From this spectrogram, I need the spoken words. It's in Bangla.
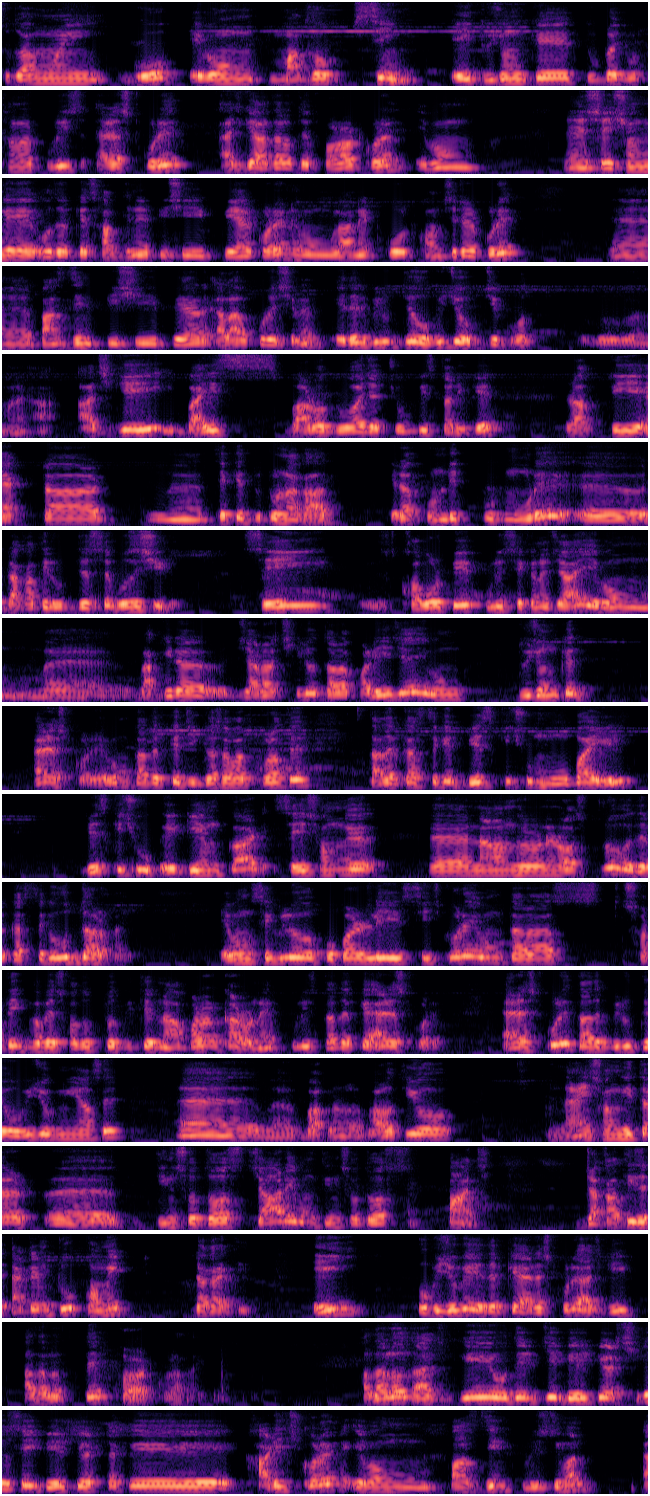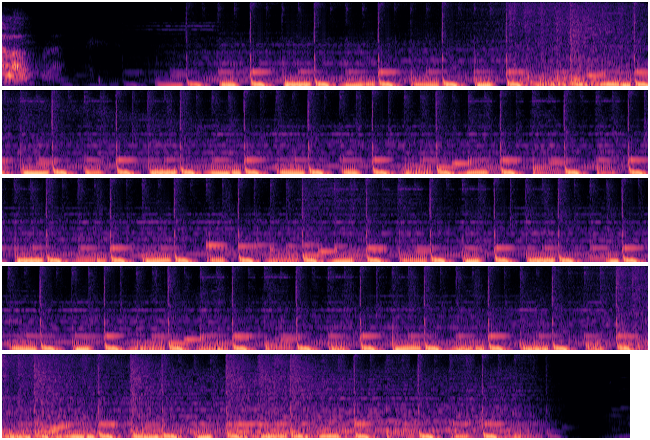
সুধাময় গোপ এবং মাধব সিং এই দুজনকে দুবরাজপুর থানার পুলিশ অ্যারেস্ট করে আজকে আদালতে ফরওয়ার্ড করেন এবং সেই সঙ্গে ওদেরকে সাত দিনের পিসি পেয়ার করেন এবং লানেট কোর্ট কনসিডার করে পাঁচ দিন পিসি পেয়ার অ্যালাউ করেছিলেন। এদের বিরুদ্ধে অভিযোগ যে গত মানে আজকেই বাইশ বারো দু হাজার চব্বিশ তারিখে রাত্রি একটা থেকে দুটো নাগাদ এরা পণ্ডিতপুর মোড়ে ডাকাতির উদ্দেশ্যে বসেছিল। সেই খবর পেয়ে পুলিশ সেখানে যায় এবং বাকিরা যারা ছিল তারা পালিয়ে যায় এবং দুজনকে অ্যারেস্ট করে এবং তাদেরকে জিজ্ঞাসাবাদ করাতে তাদের কাছ থেকে বেশ কিছু মোবাইল, বেশ কিছু এটিএম কার্ড, সেই সঙ্গে নানান ধরনের অস্ত্র ওদের কাছ থেকে উদ্ধার হয় এবং সেগুলো প্রপারলি সিজ করে এবং তারা সঠিকভাবে সদুত্তর দিতে না পারার কারণে পুলিশ তাদেরকে অ্যারেস্ট করে। অ্যারেস্ট করে তাদের বিরুদ্ধে অভিযোগ নিয়ে আসে। ভারতীয় ন্যায় সংহিতার তিনশো দশ চার এবং তিনশো দশ পাঁচ ডাকাতি অ্যাটেম্প টু কমিট ডাকাতি। এই অভিযোগে এদেরকে অ্যারেস্ট করে আজকেই আদালতে ফরওয়ার্ড করা হয়। আদালত আজকে ওদের যে বেল পেয়ার ছিল, সেই বেল পেয়ারটাকে খারিজ করেন এবং পাঁচ দিন পুলিশ রিমান্ড অ্যালাউ করেন।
